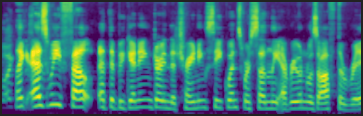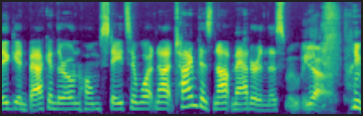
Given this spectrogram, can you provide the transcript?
like Like as we felt at the beginning during the training sequence, where suddenly everyone was off the rig and back in their own home states and whatnot. Time does not matter in this movie. yeah.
